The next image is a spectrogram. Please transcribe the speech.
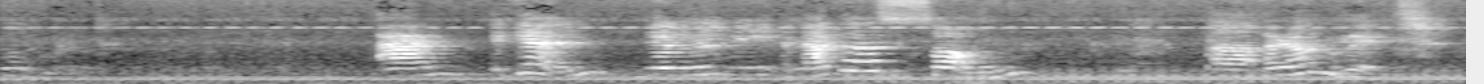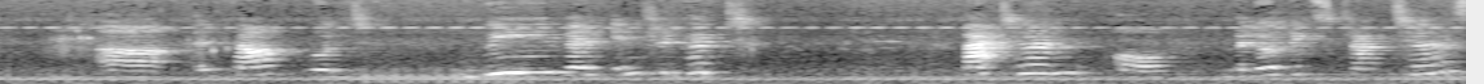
movement. And again, there will be another song uh, around which uh, Altaf would weave an intricate pattern of melodic structures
